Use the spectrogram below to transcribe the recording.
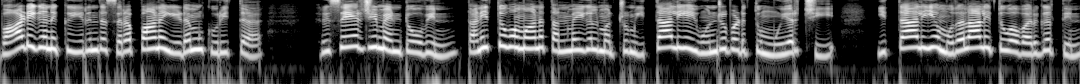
வாடிகனுக்கு இருந்த சிறப்பான இடம் குறித்த ரிசேர்ஜிமெண்டோவின் தனித்துவமான தன்மைகள் மற்றும் இத்தாலியை ஒன்றுபடுத்தும் முயற்சி இத்தாலிய முதலாளித்துவ வர்க்கத்தின்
